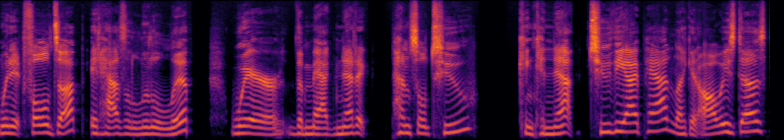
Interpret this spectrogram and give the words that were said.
When it folds up, it has a little lip where the magnetic Pencil 2 can connect to the iPad like it always does,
